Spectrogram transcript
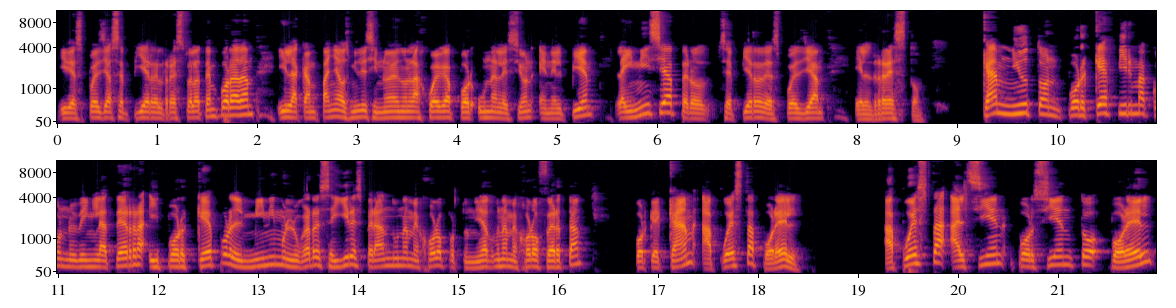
y después ya se pierde el resto de la temporada y la campaña 2019 no la juega por una lesión en el pie. La inicia, pero se pierde después ya el resto. Cam Newton, ¿por qué firma con Nueva Inglaterra y por qué por el mínimo en lugar de seguir esperando una mejor oportunidad, una mejor oferta? Porque Cam apuesta por él. Apuesta al 100% por él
